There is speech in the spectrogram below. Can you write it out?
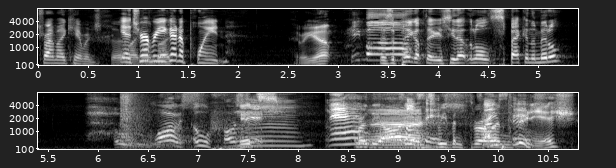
Try my camera. Uh, yeah, Trevor, you got a point. there we go. Pig ball. There's a pig up there. You see that little speck in the middle? Close. Ooh. Close It's Eh, for the close-ish. We've been throwing. Close-ish.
